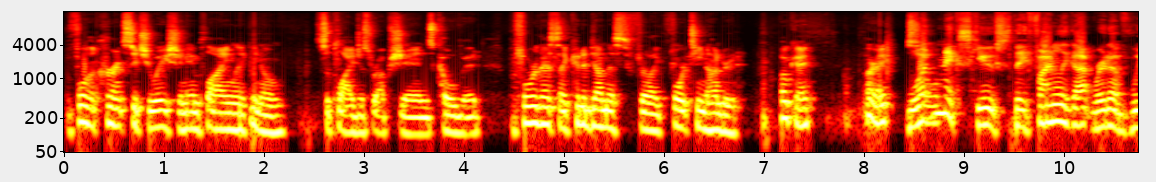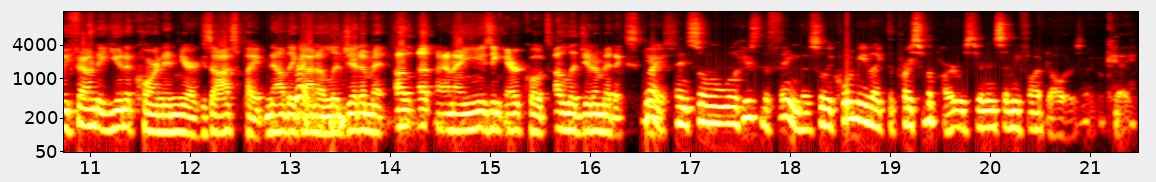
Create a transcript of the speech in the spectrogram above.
before the current situation, implying like you know supply disruptions, COVID. Before this, I could have done this for like fourteen hundred. Okay. All right. What So- an excuse! They finally got rid of. We found a unicorn in your exhaust pipe. Now they got a legitimate, uh, uh, and I'm using air quotes, a legitimate excuse. Right. And so, well, here's the thing. So they quoted me like the price of the part was three hundred seventy-five dollars. Like, okay.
